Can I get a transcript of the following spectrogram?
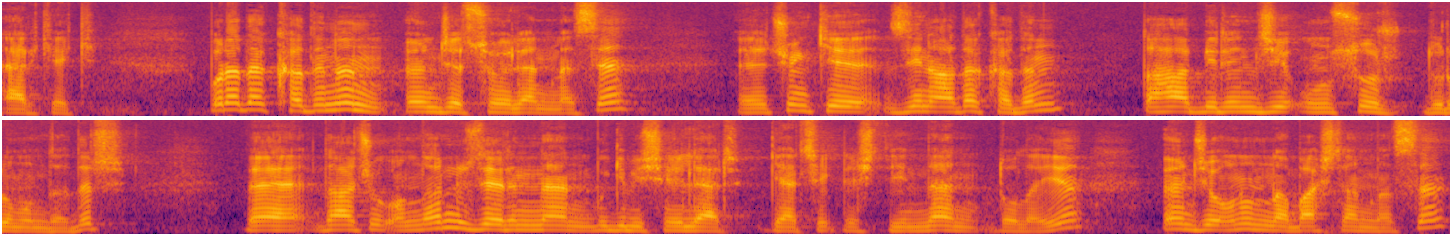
erkek. Burada kadının önce söylenmesi e, çünkü zinada kadın daha birinci unsur durumundadır. Ve daha çok onların üzerinden bu gibi şeyler gerçekleştiğinden dolayı önce onunla başlanması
